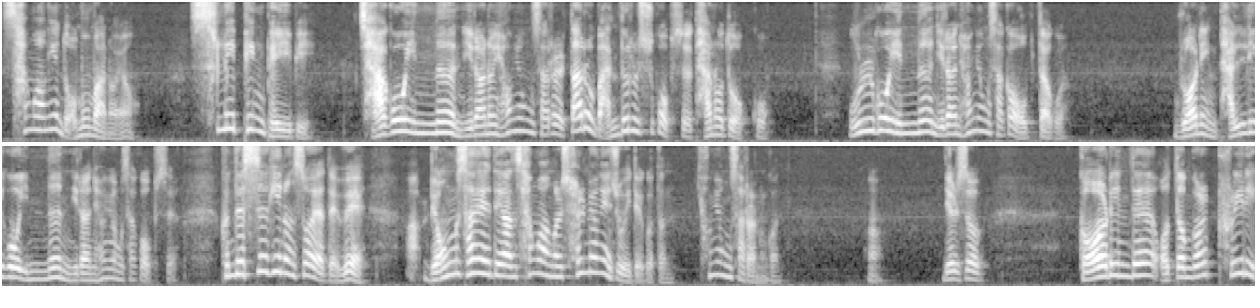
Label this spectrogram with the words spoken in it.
상황이 너무 많아요. sleeping baby 자고 있는 이라는 형용사를 따로 만들 수가 없어요. 단어도 없고 울고 있는 이란 형용사가 없다고요. running 달리고 있는 이란 형용사가 없어요. 근데 쓰기는 써야 돼. 왜? 아, 명사에 대한 상황을 설명해 줘야 되거든. 형용사라는 건. 어. 예를 들어서 girl인데 어떤 걸? pretty.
